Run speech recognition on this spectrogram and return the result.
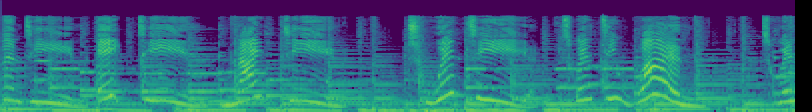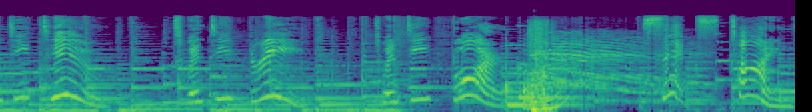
17, 18, 19, 20, 21, 22, 23, 24. 6 times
